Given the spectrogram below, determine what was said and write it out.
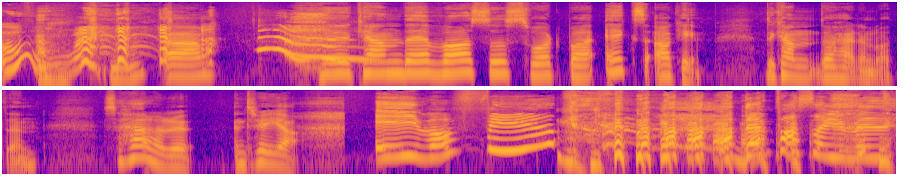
Oh. Ja. Hur kan det vara så svårt bara ex... Okej, du, kan, du har hört den låten. Så här har du en tröja. Ej vad fet! Den passar ju mig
